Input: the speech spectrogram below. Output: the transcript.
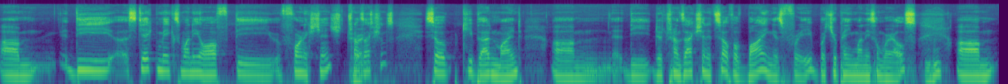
Um, the uh, stake makes money off the foreign exchange transactions, so keep that in mind. Um, the the transaction itself of buying is free, but you're paying money somewhere else. Um,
